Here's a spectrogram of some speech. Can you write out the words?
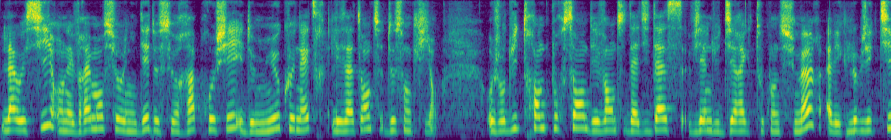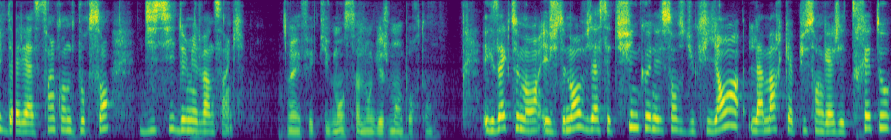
là aussi, on est vraiment sur une idée de se rapprocher et de mieux connaître les attentes de son client. Aujourd'hui, 30% des ventes d'Adidas viennent du direct to consumer, avec l'objectif d'aller à 50% d'ici 2025. effectivement, c'est un engagement important. Exactement. Et justement, via cette fine connaissance du client, la marque a pu s'engager très tôt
